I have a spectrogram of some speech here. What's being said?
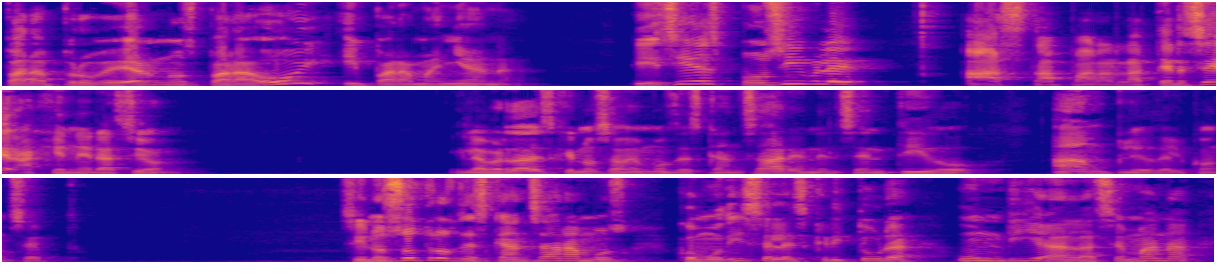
para proveernos para hoy y para mañana. Y si es posible, hasta para la tercera generación. Y la verdad es que no sabemos descansar en el sentido amplio del concepto. Si nosotros descansáramos, como dice la Escritura, un día a la semana,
